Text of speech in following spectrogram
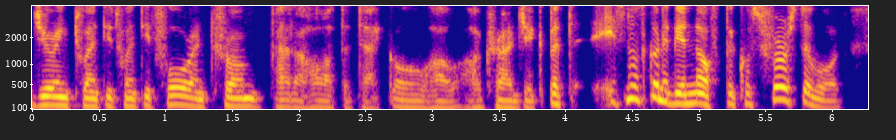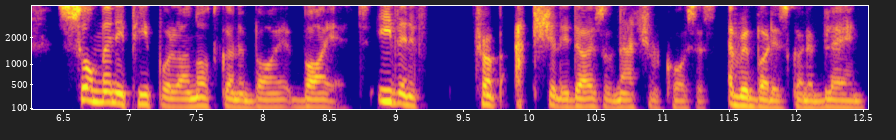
during 2024 and Trump had a heart attack. Oh, how, how tragic. But it's not going to be enough because, first of all, so many people are not going to buy, buy it. Even if Trump actually dies of natural causes, everybody's going to blame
